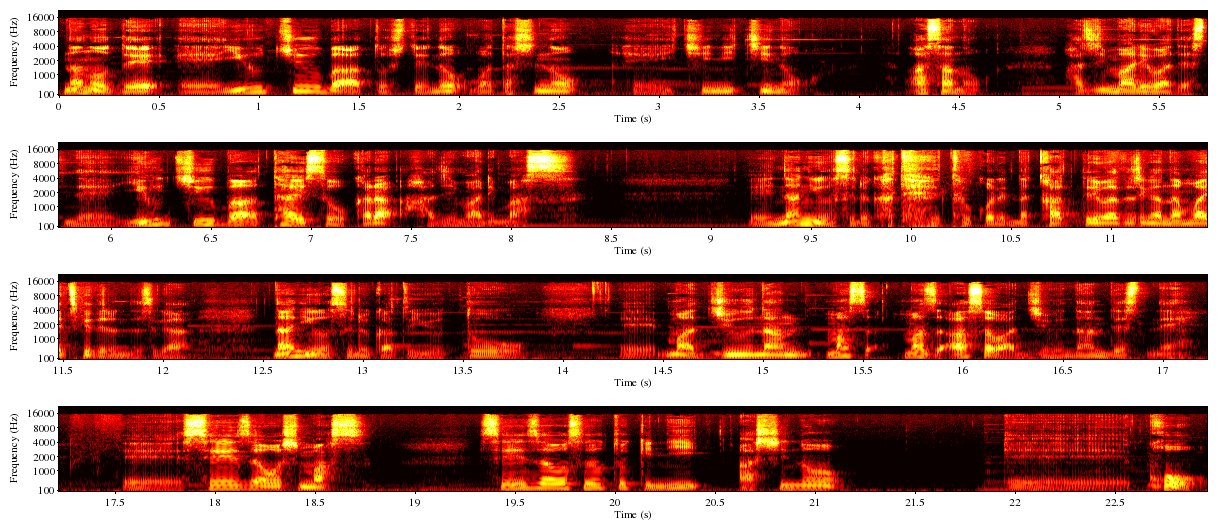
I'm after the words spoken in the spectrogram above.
なので、えー、YouTuber としての私の、えー、一日の朝の始まりはですね、YouTuber 体操から始まります。え、何をするかというと、これ勝手に私が名前つけてるんですが、何をするかというと、え、まあ柔軟、まずまず朝は柔軟ですね、えー、正座をします。正座をするときに足の、えー、甲、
